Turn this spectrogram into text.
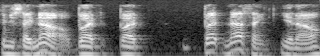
And you say, "No, but but but nothing, you know.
